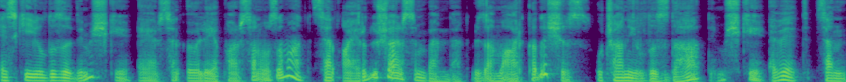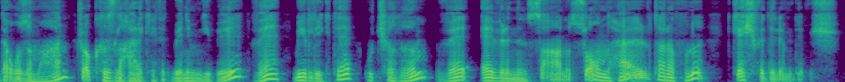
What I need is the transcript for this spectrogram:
Eski yıldız da demiş ki eğer sen öyle yaparsan o zaman sen ayrı düşersin benden. Biz ama arkadaşız. Uçan yıldız da demiş ki evet sen de o zaman çok hızlı hareket et benim gibi ve birlikte uçalım ve evrenin sağını solunu her tarafını keşfedelim demiş.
